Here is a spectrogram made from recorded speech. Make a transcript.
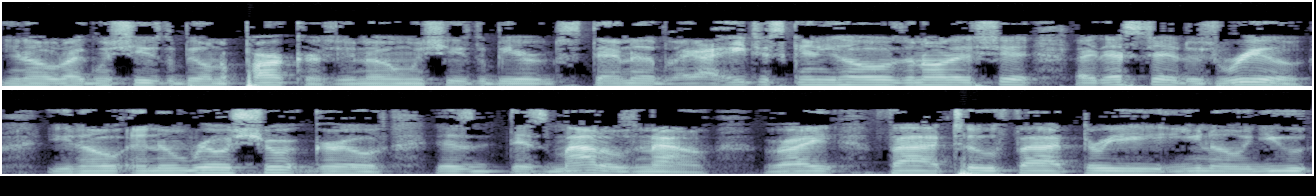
you know, like when she used to be on the Parkers, you know, when she used to be stand up, like, I hate your skinny hoes and all that shit. Like that shit is real, you know, and them real short girls, there's, there's models now, right? Five two, five three, you know, and you,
